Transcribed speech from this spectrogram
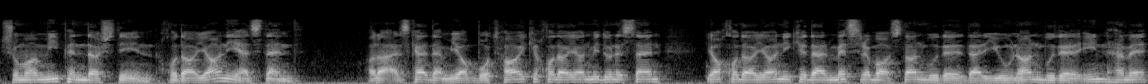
شما میپنداشتین خدایانی هستند حالا عرض کردم یا بتهایی که خدایان می‌دونستن یا خدایانی که در مصر باستان بوده در یونان بوده این همه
